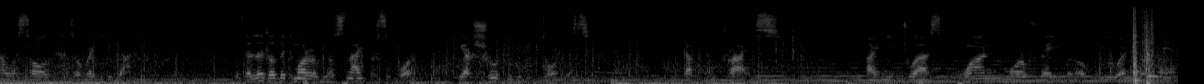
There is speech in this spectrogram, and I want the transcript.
Our assault has already begun. With a little bit more of your sniper support, we are sure to be victorious. Captain Price, I need to ask one more favor of you and your men.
